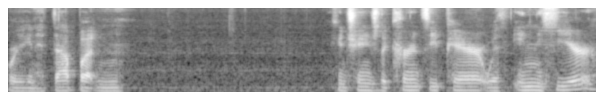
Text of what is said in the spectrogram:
or you can hit that button. You can change the currency pair within here.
